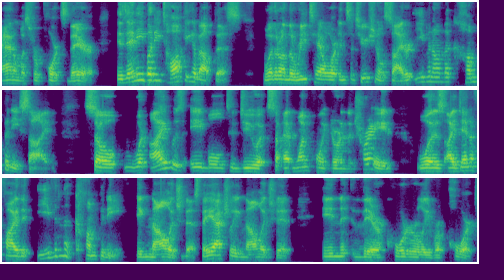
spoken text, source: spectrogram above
analyst reports there. Is anybody talking about this, whether on the retail or institutional side, or even on the company side? So, what I was able to do at, at one point during the trade was identify that even the company acknowledged this. They actually acknowledged it in their quarterly report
